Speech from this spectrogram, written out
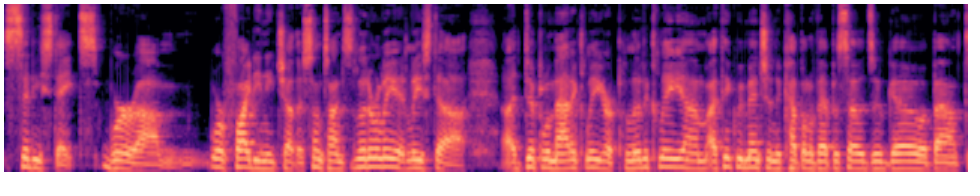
city states were um, were fighting each other. Sometimes literally, at least uh, uh diplomatically or politically. Um, I think we mentioned a couple of episodes ago about.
